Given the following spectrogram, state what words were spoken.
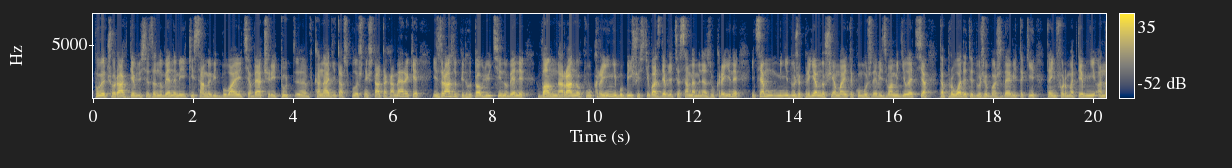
по вечорах дивлюся за новинами, які саме відбуваються ввечері тут, е, в Канаді та в Сполучених Штатах Америки, і зразу підготовлюю ці новини вам на ранок в Україні, бо більшості вас дивляться саме мене з України. І це мені дуже приємно, що я маю таку можливість з вами ділитися та проводити дуже важливі такі та інформативні аналізи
